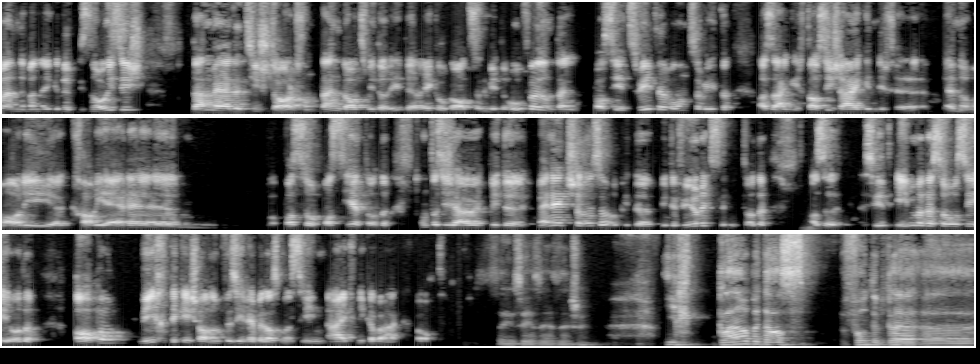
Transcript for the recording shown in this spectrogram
wenn, wenn irgendetwas Neues ist dann werden sie stark und dann geht es wieder, in der Regel geht's dann wieder rauf und dann passiert es wieder und so weiter. Also eigentlich, das ist eigentlich äh, eine normale äh, Karriere, ähm, was so passiert, oder? Und das ist auch bei den Managern so, bei den, bei den Führungsleuten, oder? Mhm. Also es wird immer so sein, oder? Aber wichtig ist und für sich eben, dass man seinen eigenen Weg geht. Sehr, sehr, sehr, sehr schön. Ich glaube, dass von der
